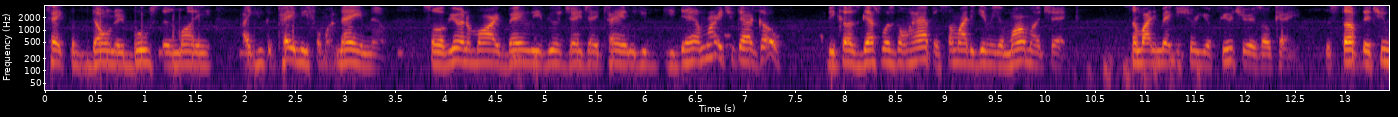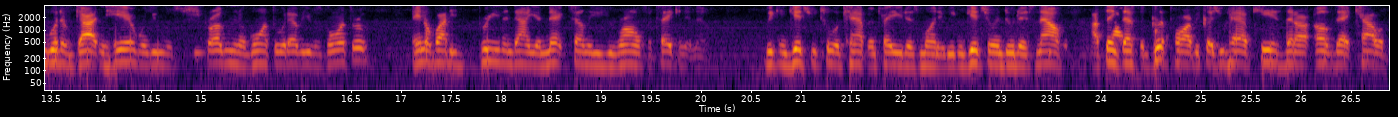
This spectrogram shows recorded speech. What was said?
take the donor booster money. Like you can pay me for my name now. So if you're an Amari Bailey, if you're a JJ Taylor, you you damn right you gotta go. Because guess what's gonna happen? Somebody giving your mama a check, somebody making sure your future is okay. The stuff that you would have gotten here when you was struggling or going through whatever you was going through, ain't nobody breathing down your neck telling you you're wrong for taking it now. We can get you to a camp and pay you this money. We can get you and do this. Now, I think that's the good part because you have kids that are of that caliber.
